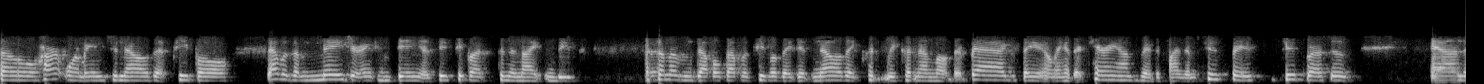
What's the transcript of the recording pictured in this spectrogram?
so heartwarming to know that people, that was a major inconvenience. These people had to spend the night in these some of them doubled up with people they didn't know. They couldn't. We couldn't unload their bags. They only had their carry-ons. We had to find them toothpaste, toothbrushes. And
